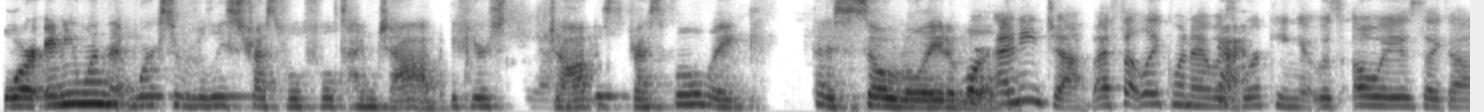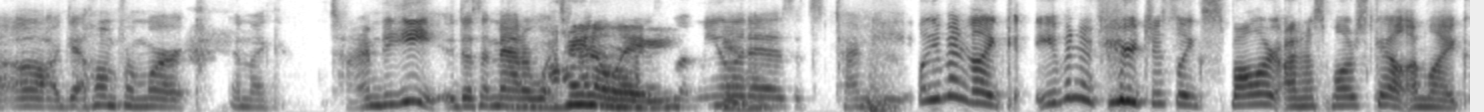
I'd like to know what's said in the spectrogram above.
or anyone that works a really stressful full-time job. If your Yeah. job is stressful, like that is so relatable. or any job i felt like when i was Yeah. working it was always like a, oh i get home from work and like time to eat it doesn't matter what time it is, Finally. what meal it Yeah. is it's time to eat Well, even like even if you're just like smaller on a smaller scale, I'm like,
